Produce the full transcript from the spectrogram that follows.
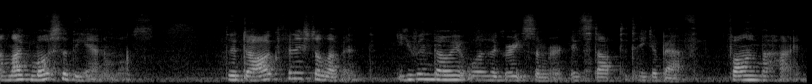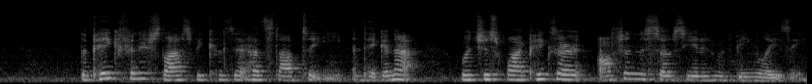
unlike most of the animals. The dog finished eleventh. Even though it was a great swimmer, it stopped to take a bath, falling behind. The pig finished last because it had stopped to eat and take a nap, which is why pigs are often associated with being lazy.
